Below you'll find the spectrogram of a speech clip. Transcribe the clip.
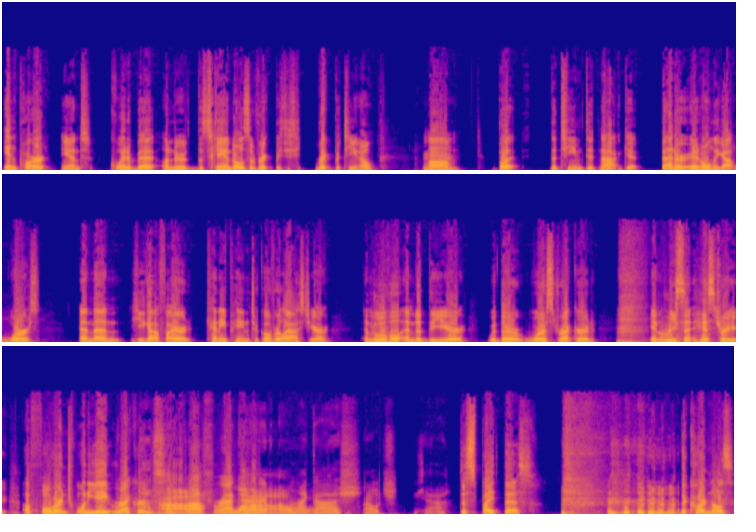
in part and quite a bit under the scandals of Rick Pit- Rick Pitino. Mm-hmm. Um, but the team did not get better; it only got worse. And then he got fired. Kenny Payne took over last year, and Mm-hmm. Louisville ended the year with their worst record in recent history, a four and twenty-eight record. That's a Ah, rough record. Oh my gosh. Ouch. Yeah. Despite this, the Cardinals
